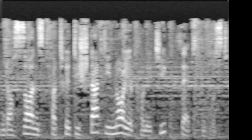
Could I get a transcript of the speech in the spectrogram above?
Und auch sonst vertritt die Stadt die neue Politik selbstbewusst.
